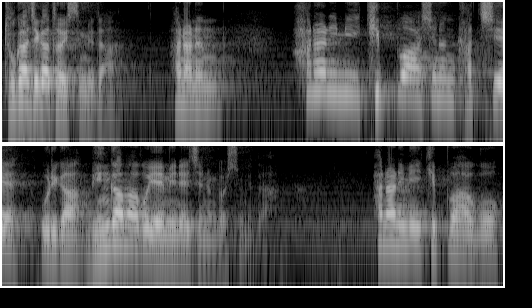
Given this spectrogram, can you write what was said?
두 가지가 더 있습니다. 하나는 하나님이 기뻐하시는 가치에 우리가 민감하고 예민해지는 것입니다. 하나님이 기뻐하고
